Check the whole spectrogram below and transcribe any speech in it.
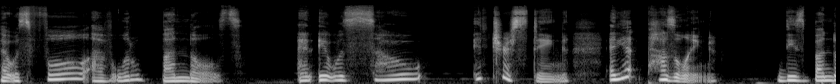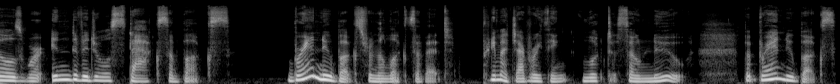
that was full of little bundles and it was so interesting and yet puzzling. These bundles were individual stacks of books, brand new books from the looks of it. Pretty much everything looked so new, but brand new books.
